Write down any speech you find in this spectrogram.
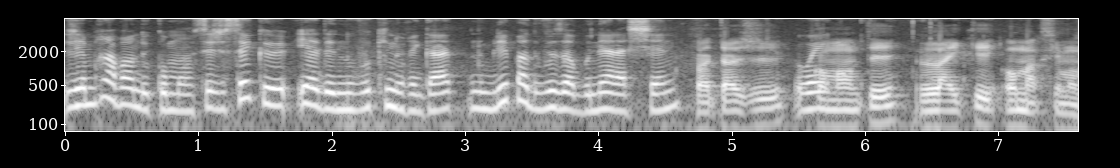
j'aimerais avant de commencer, je sais qu'il y a des nouveaux qui nous regardent. N'oubliez pas de vous abonner à la chaîne. Partagez, Ouais. commentez, likez au maximum.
